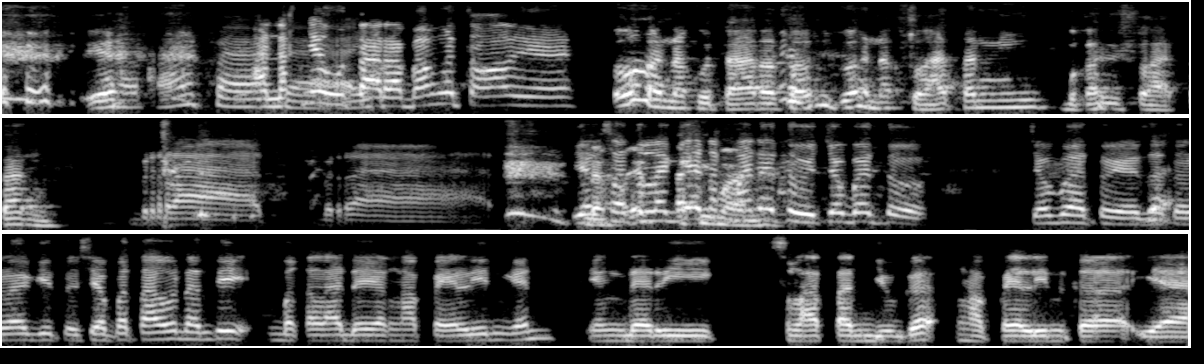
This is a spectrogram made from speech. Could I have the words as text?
ya, apa-apa. Anaknya guys. utara banget soalnya. oh anak utara, sorry gue anak selatan nih, Bekasi Selatan. Berat, berat. Yang Nah, satu lagi anak mana? mana tuh? Coba tuh. Coba tuh yang satu lagi tuh. Siapa tahu nanti bakal ada yang ngapelin kan, yang dari selatan juga ngapelin ke ya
